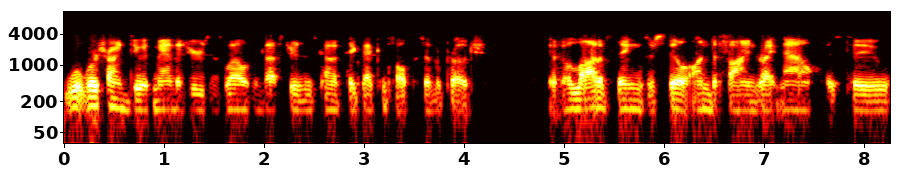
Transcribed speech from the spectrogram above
what we're trying to do with managers as well as investors is kind of take that consultative approach. You know, a lot of things are still undefined right now as to,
